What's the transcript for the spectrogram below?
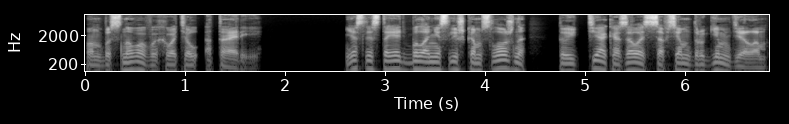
он бы снова выхватил Атарии. Если стоять было не слишком сложно, то идти оказалось совсем другим делом.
